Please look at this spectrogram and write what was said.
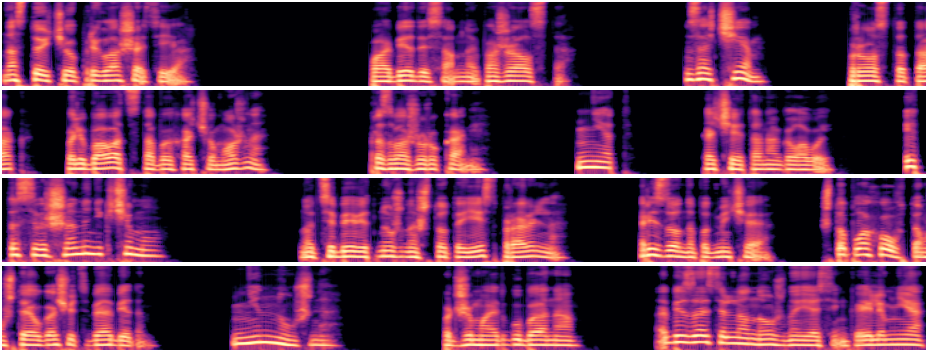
настойчиво приглашать ее. Пообедай со мной, пожалуйста. Зачем? Просто так. Полюбоваться с тобой хочу, можно? Развожу руками. Нет, качает она головой. Это совершенно ни к чему. Но тебе ведь нужно что-то есть, правильно? Резонно подмечаю. Что плохого в том, что я угощу тебя обедом? Не нужно. Поджимает губы она. Обязательно нужно, Ясенька. Или мне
